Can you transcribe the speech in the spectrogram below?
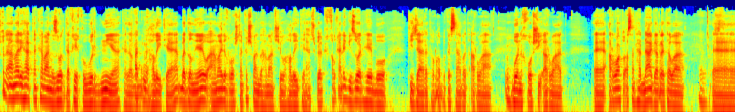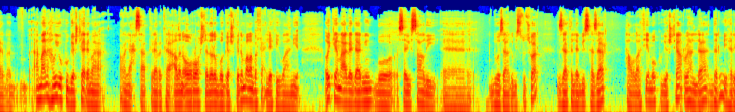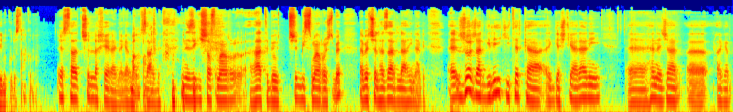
چون ئاماری هاتنەکەمان زۆر دقیق و ورد نییە کە دەڵێن هەڵی تایە بە دڵنیای و ئاماری ڕۆشتنەکەشمان بە هەمان شێوە هەڵی تیاچکە کە خەڵکانێکی زۆر هەیە بۆ تیجارەت هەڕوا بکە سابەت ئەڕوا بۆ نەخۆشی ئەڕات ئەڕات و ئەسن هەر ناگەڕێتەوە ئەمانە هەوی وەکو گەشتارێمە ڕەنگە حساب کرا بکە ئەڵەن ئەو ڕۆشتە دەرە بۆ گەشتکردن بەڵام بە فعلێکی وانە ئەوی کە ماگەداروین بۆ سەری ساڵی 2024 زیاتر لە بیست هەزار هاوڵاتی ئێمە وەکو گەشتیار ڕوویان لە دەرەوەی هەرێمی کوردستان کردووە. ئێستا چل لە خێراین ئەگەر بەڵێ بەڵێ. ساڵ بێ نزیکی شەست مان ڕ- هاتبێ و چل بیست مان ڕۆشت بێ ئەبێ چل هەزار لا هینا بیت ئە، زۆر جار گلەیەکی تر کە گەشتیارانی ئە، هەنێ جار ئە، ئەگەر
